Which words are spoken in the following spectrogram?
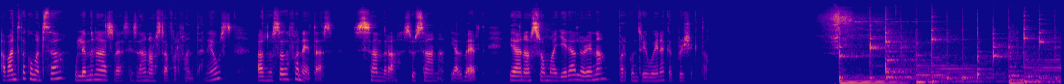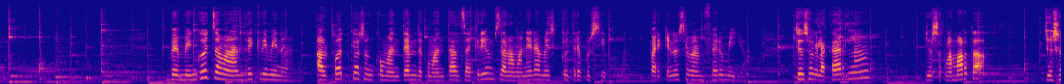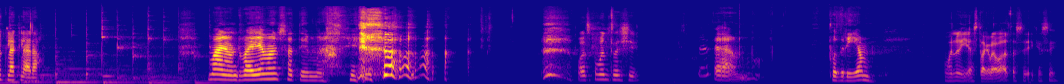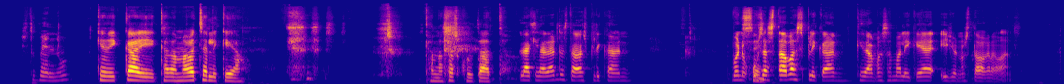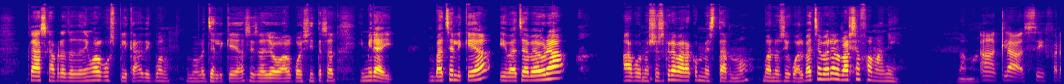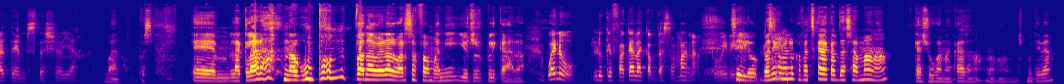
Abans de començar, volem donar les gràcies a la nostra farfanta Neus, a les nostres afanetes Sandra, Susana i Albert i a la nostra omellera Lorena per contribuir en aquest projecte. Benvinguts a Malandre Criminal, el podcast on comentem documentals de crims de la manera més cutre possible, perquè no sabem fer-ho millor. Jo sóc la Carla. Jo sóc la Marta. Jo sóc la Clara. Bueno, ens veiem al setembre. Vols començar així? eh, podríem. Bueno, ja està gravat, o sigui que sí. Estupendo. Que dic que, que demà vaig a l'IKEA. Que no s'ha escoltat. La Clara ens estava explicant... Bueno, Sí. us estava explicant que demà som a l'Ikea i jo no estava gravant. Clar, és que però te teniu alguna cosa a explicar. Dic, bueno, demà vaig a l'IKEA, si és allò, alguna així interessant. I mira, i vaig a l'IKEA i vaig a veure... Ah, bueno, això es gravarà com més tard, no? Bueno, és igual. Vaig a veure el Barça femení. Demà. Ah, clar, sí, farà temps d'això ja. Bueno, doncs... Eh, la Clara, en algun punt, va anar a veure el Barça femení i us ho explica ara. Bueno, el que fa cada cap de setmana. Vull dir. Sí, lo, bàsicament el que faig cada cap de setmana, que juguen a casa, no ens motivem,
